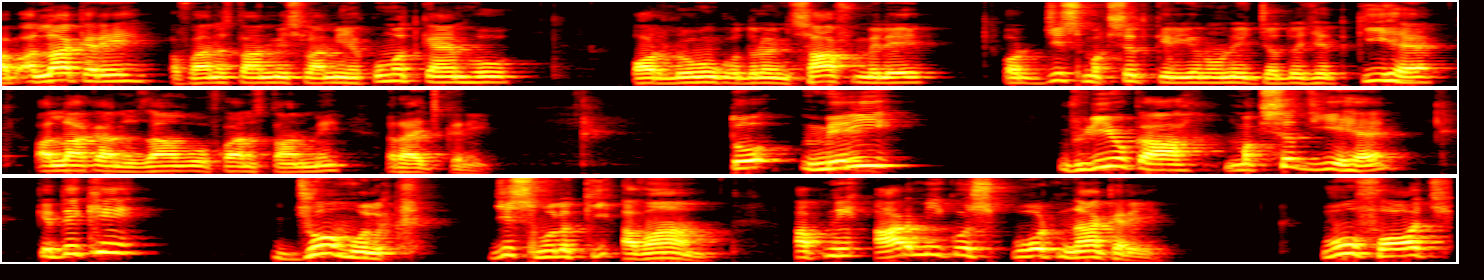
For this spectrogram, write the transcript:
अब अल्लाह करे, अफ़गानिस्तान में इस्लामी हुकूमत कायम हो और लोगों को दिल इंसाफ मिले और जिस मकसद के लिए उन्होंने जदोजहद की है, अल्लाह का निज़ाम वो अफ़गानिस्तान में राइज करें। तो मेरी वीडियो का मकसद ये है कि देखें, जो मुल्क, जिस मुल्क की आवाम अपनी आर्मी को सपोर्ट ना करे, वो फौज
